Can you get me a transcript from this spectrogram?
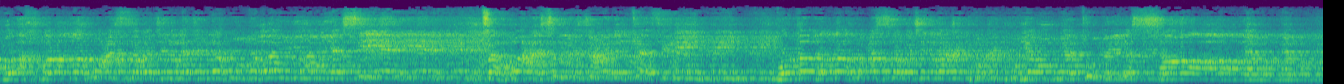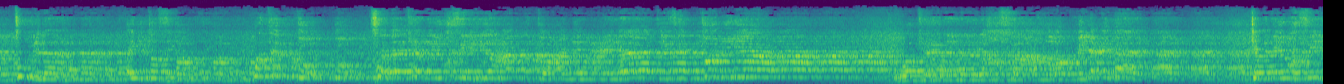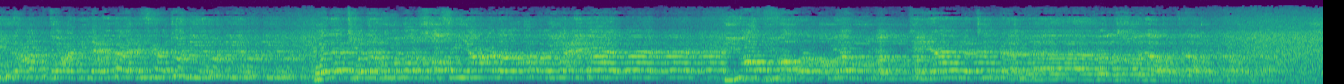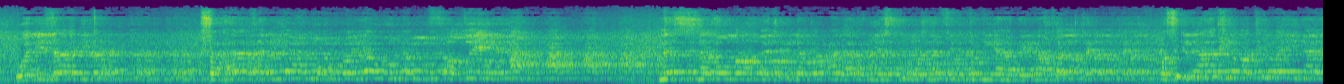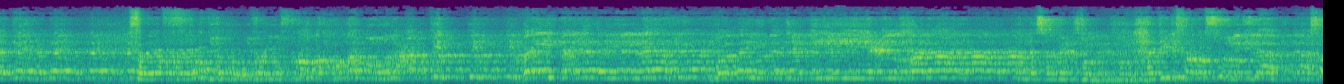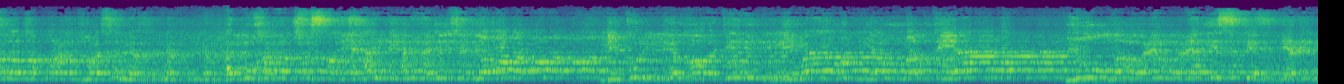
وأخبر الله عز وجل أنه غير يسير. فهو عسير على الكافرين. وقال الله عز وجل عنه يوم تبلى تبلى أي تظهر وتبدو. فما كان يخفيه العبد عن في الدنيا. وكان لا يخفى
